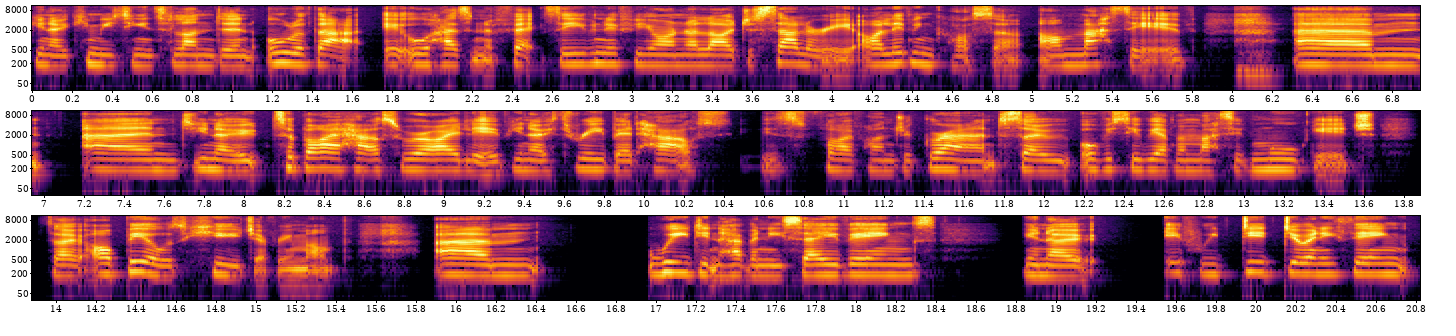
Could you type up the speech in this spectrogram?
you know, commuting into London, all of that, it all has an effect. So even if you're on a larger salary, our living costs are, are massive. Um, and, you know, to buy a house where I live, you know, three bed house is 500 grand. So obviously we have a massive mortgage. So our bill is huge every month. Um, we didn't have any savings. You know, if we did do anything,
